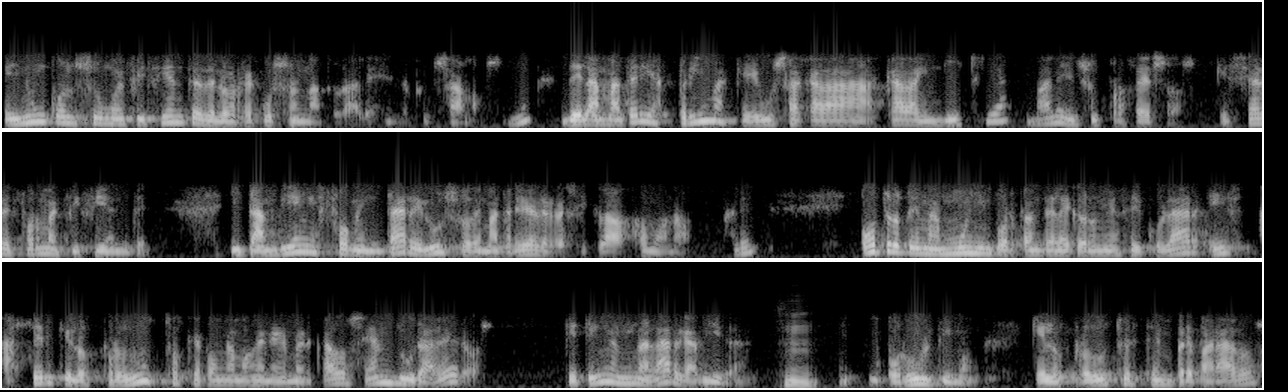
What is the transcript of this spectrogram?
en un consumo eficiente de los recursos naturales en los que usamos, de las materias primas que usa cada, cada industria, ¿vale? En sus procesos, que sea de forma eficiente. Y también es fomentar el uso de materiales reciclados, cómo no, ¿vale? Otro tema muy importante en la economía circular es hacer que los productos que pongamos en el mercado sean duraderos, que tengan una larga vida. Hmm. Y por último, que los productos estén preparados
